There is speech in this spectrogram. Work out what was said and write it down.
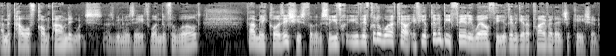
And the power of compounding, which, as we know, is the eighth wonder of the world, that may cause issues for them. So you've, you, they've got to work out if you're going to be fairly wealthy, you're going to get a private education.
